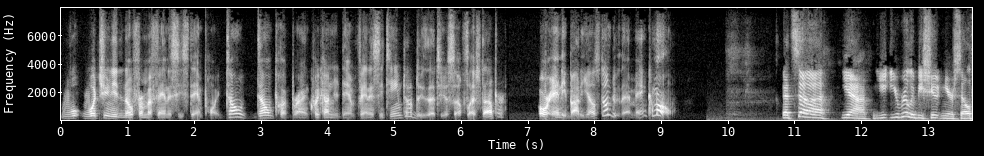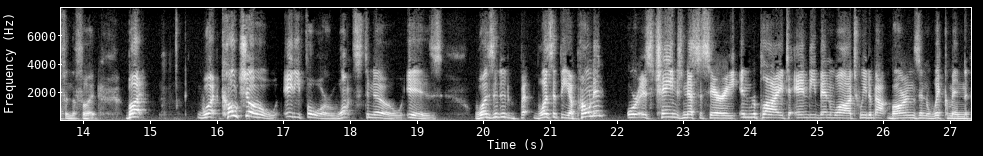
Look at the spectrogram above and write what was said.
what you need to know from a fantasy standpoint. Don't don't put Brian Quick on your damn fantasy team. Don't do that to yourself, Flesh Stopper. Or anybody else. Don't do that, man. Come on. That's uh yeah, you, you really be shooting yourself in the foot. But what Cocho 84 wants to know is was it a, was it the opponent or is change necessary in reply to Andy Benoit tweet about Barnes and Wichmann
